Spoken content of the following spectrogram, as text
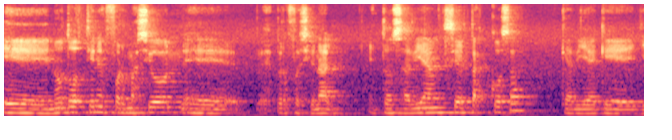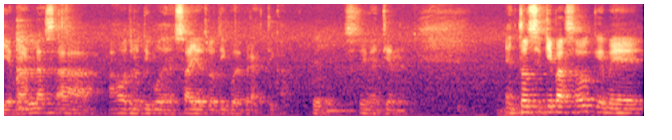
eh, no todos tienen formación eh, profesional. Entonces habían ciertas cosas que había que llevarlas a, a otro tipo de ensayo, otro tipo de práctica. ¿Sí me entienden? Entonces, ¿qué pasó? Que me,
